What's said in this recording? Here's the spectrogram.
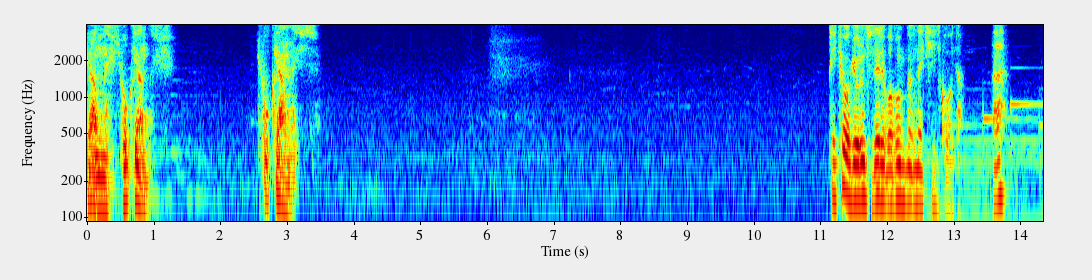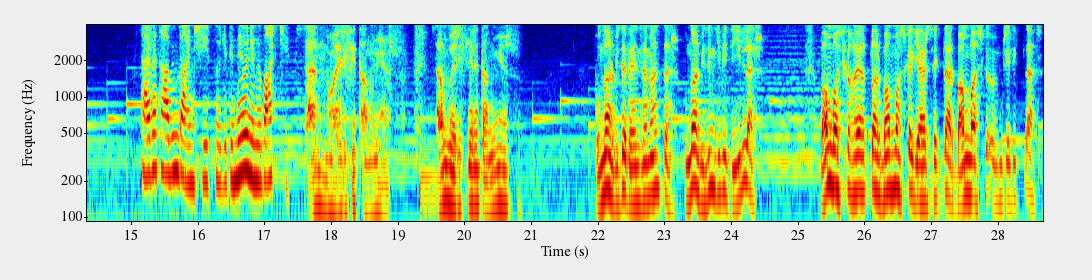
Yanlış, çok yanlış. Çok yanlış. Peki o görüntüleri babamın önüne kim koydu? Ha? Servet abim de aynı şeyi söyledi. Ne önemi var ki? Sen bu herifi tanımıyorsun. Sen bu herifleri tanımıyorsun. Bunlar bize benzemezler. Bunlar bizim gibi değiller. Bambaşka hayatlar, bambaşka gerçekler, bambaşka öncelikler.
